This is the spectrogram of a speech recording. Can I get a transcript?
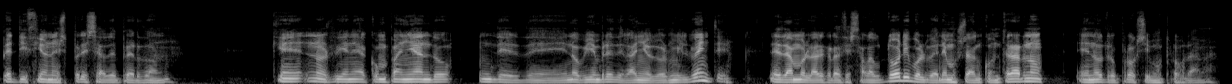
petición expresa de perdón, que nos viene acompañando desde noviembre del año 2020. Le damos las gracias al autor y volveremos a encontrarnos en otro próximo programa.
